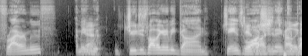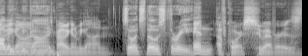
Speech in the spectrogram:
Freiermuth. I mean, Yeah. we, Juju's probably going to be gone. James, James Washington Washington's could probably, probably gonna be be gone. gone. He's probably going to be gone. So it's those three. And of course, whoever is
